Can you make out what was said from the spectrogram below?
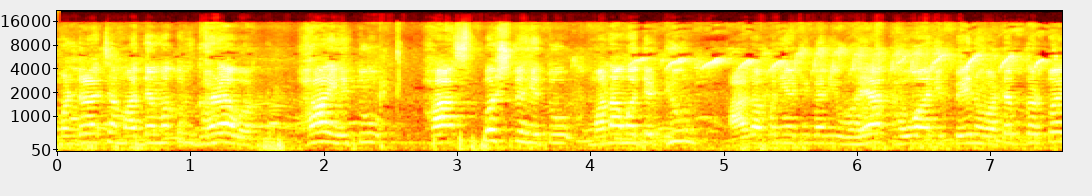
मंडळाच्या माध्यमातून घडावं हा हेतू हा स्पष्ट हेतू मनामध्ये ठेवून आज आपण या ठिकाणी वह्या खाऊ आणि पेन वाटप करतोय.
